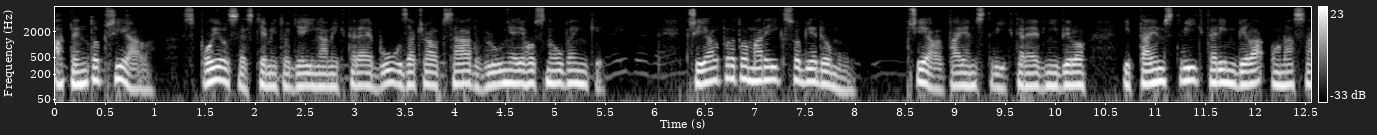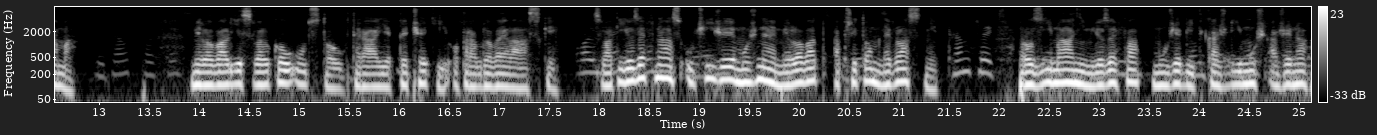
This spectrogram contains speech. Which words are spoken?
A tento přijal. Spojil se s těmito dějinami, které Bůh začal psát v lůně jeho snoubenky. Přijal proto Marii k sobě domů. Přijal tajemství, které v ní bylo, i tajemství, kterým byla ona sama. Miloval ji s velkou úctou, která je pečetí opravdové lásky. Svatý Josef nás učí, že je možné milovat a přitom nevlastnit. Rozjímáním Josefa může být každý muž a žena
